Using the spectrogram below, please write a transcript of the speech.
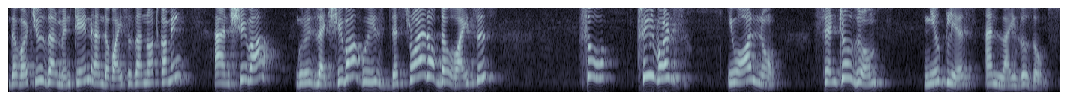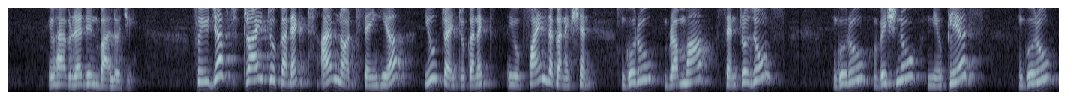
the virtues are maintained and the vices are not coming. And Shiva, Guru is like Shiva, who is destroyer of the vices. So, three words you all know. Centrosomes, nucleus, and lysosomes. You have read in biology. So you just try to connect. I am not saying here. You try to connect. You find the connection. Guru, Brahma, centrosomes. Guru, Vishnu, nucleus. Guru,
